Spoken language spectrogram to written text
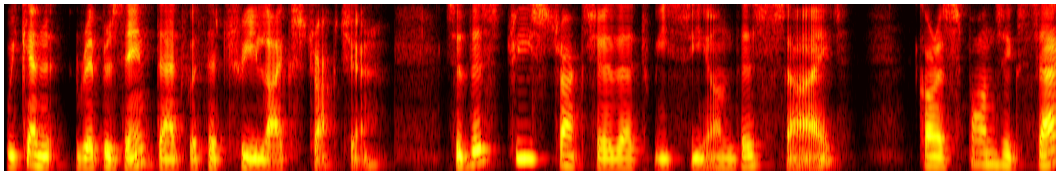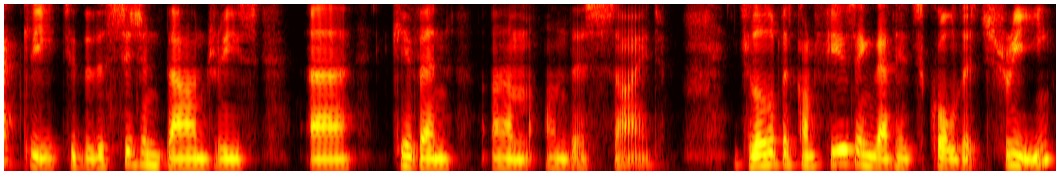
we can represent that with a tree-like structure. So this tree structure that we see on this side corresponds exactly to the decision boundaries uh, given um, on this side. It's a little bit confusing that it's called a tree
